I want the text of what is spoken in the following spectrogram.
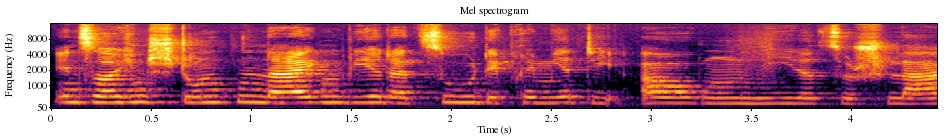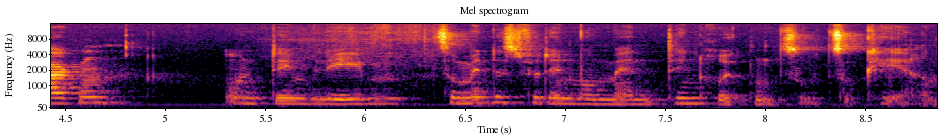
In solchen Stunden neigen wir dazu, deprimiert die Augen niederzuschlagen und dem Leben, zumindest für den Moment, den Rücken zuzukehren.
